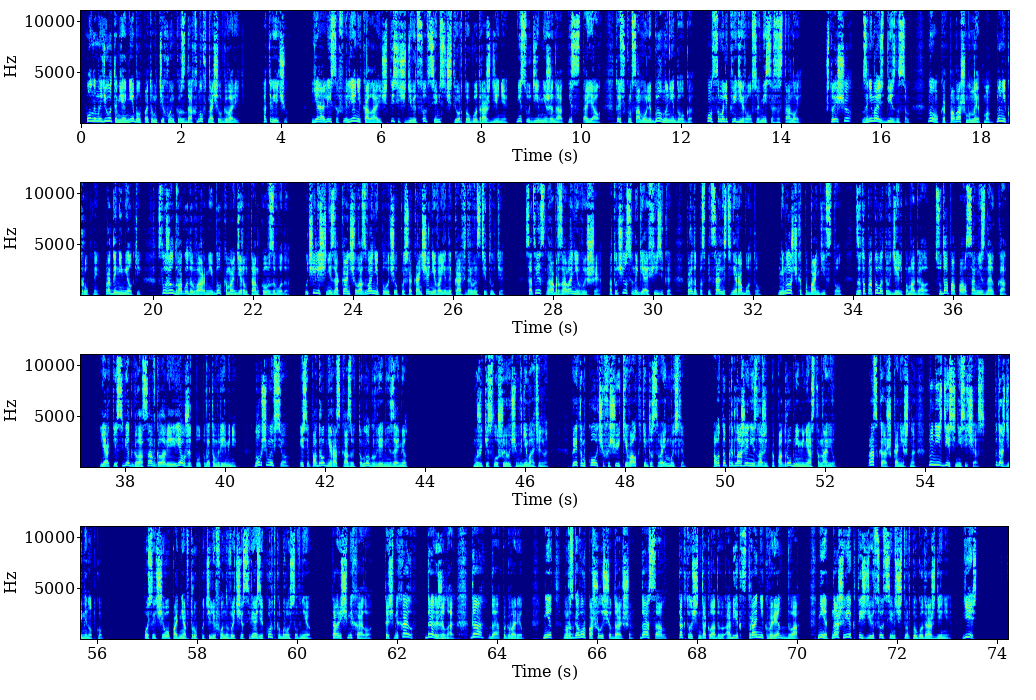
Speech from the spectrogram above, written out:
Полным идиотом я не был, поэтому тихонько вздохнув, начал говорить. Отвечу. Я, Алисов Илья Николаевич, 1974 года рождения. Не судим, не женат, не состоял. То есть в комсомоле был, но недолго. Он самоликвидировался вместе со страной. Что еще? Занимаюсь бизнесом. Ну, как по-вашему, Непман. Ну, не крупный, правда не мелкий. Служил два года в армии, был командиром танкового взвода. Училище не заканчивал, а звание получил после окончания военной кафедры в институте. Соответственно, образование высшее. Отучился на геофизика. Правда, по специальности не работал. Немножечко побандитствовал. Зато потом это в деле помогало. Сюда попал, сам не знаю как. Яркий свет, голоса в голове, и я уже тут, в этом времени. Ну, в общем, и все. Если подробнее рассказывать, то много времени займет. Мужики слушали очень внимательно. При этом Колычев еще и кивал каким-то своим мыслям. А вот на предложение изложить поподробнее меня остановил. Расскажешь, конечно, но не здесь и не сейчас. Подожди минутку. После чего, подняв трубку телефона ВЧ-связи, коротко бросил в нее. Товарищ Михайлова, «Товарищ Михайлов? Здравия желаю». «Да, да», — поговорил. «Нет, но разговор пошел еще дальше. Да, сам. Так точно, докладываю. Объект «Странник», вариант 2. Нет, наш век 1974 года рождения. Есть».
